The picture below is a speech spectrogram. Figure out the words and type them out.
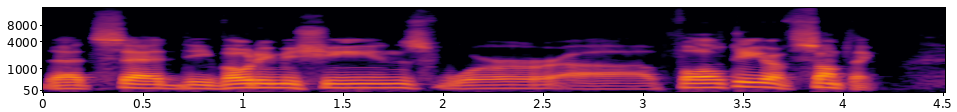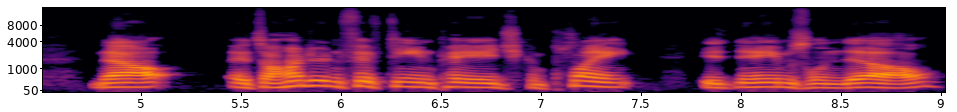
that said the voting machines were uh, faulty of something. Now, it's a 115 page complaint. It names Lindell,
